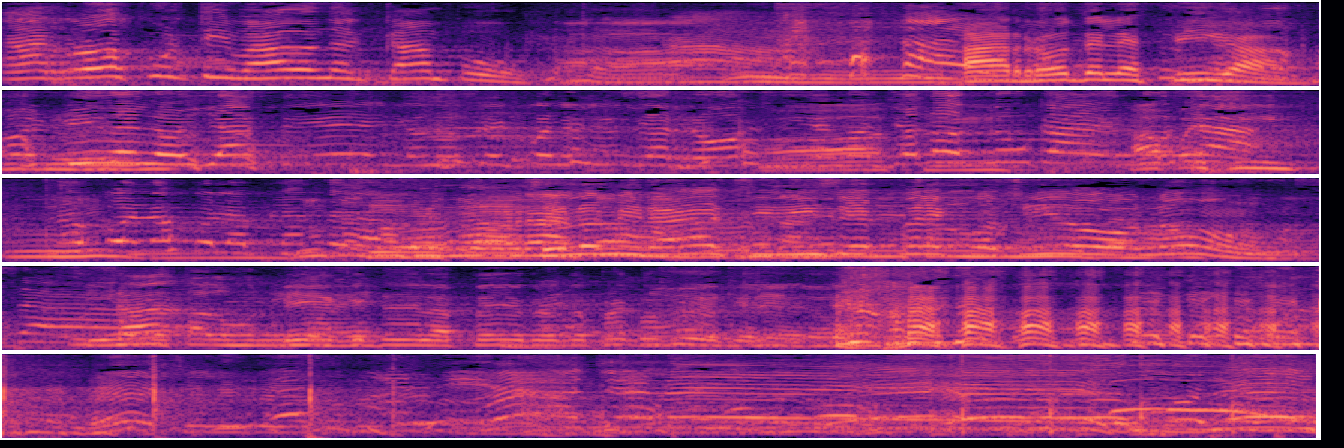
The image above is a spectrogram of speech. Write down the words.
arroz cultivado en el campo. Arroz de la espiga. Olvídenlo, ya sé. De arroz. Yo, no, nunca, o pues sea, sí. no conozco la planta de arroz. Solo mirar si dice precocido o no. Sí, es de Estados Unidos. Mira, aquí tiene la creo que precocido quiere. Bien,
